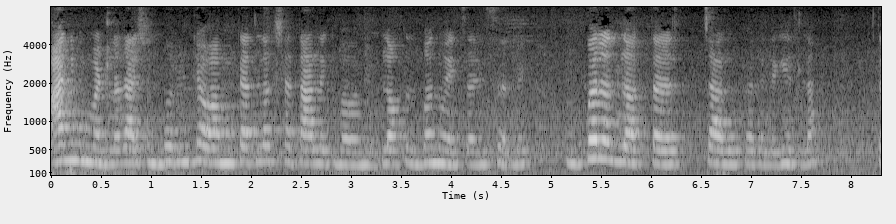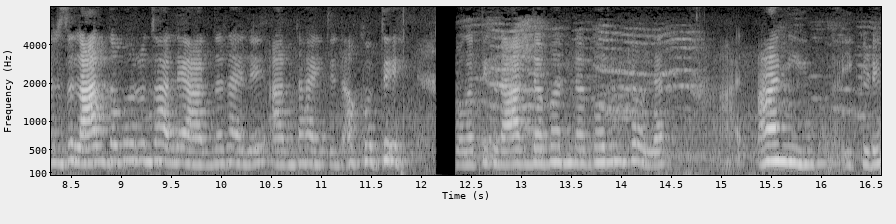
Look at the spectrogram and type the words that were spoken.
आणि मग म्हटलं राशन भरून ठेवा मग त्यात लक्षात आलं की बाबा मी ब्लॉकच बनवायचा विसरले. परत ब्लॉक तर चालू करायला घेतला. तर चला अर्धं भरून झाले अर्धं राहिले अर्धं आहे ते दाखवते. बघा तिकडं अर्ध्या भरल्या भरून ठेवल्या आ- आणि बघा इकडे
